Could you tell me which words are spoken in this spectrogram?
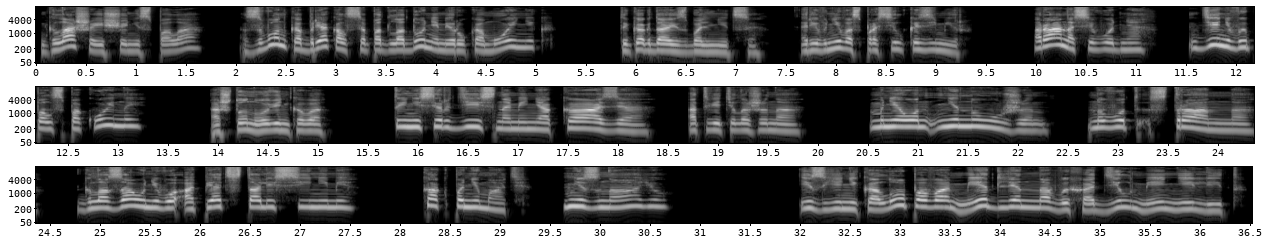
Глаша еще не спала. Звонко брякался под ладонями рукомойник. «Ты когда из больницы?» — ревниво спросил Казимир. «Рано сегодня. День выпал спокойный». «А что новенького?» «Ты не сердись на меня, Казя», — ответила жена. «Мне он не нужен, но вот странно. Глаза у него опять стали синими. Как понимать? Не знаю». Из Яниколопова медленно выходил Менелит.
